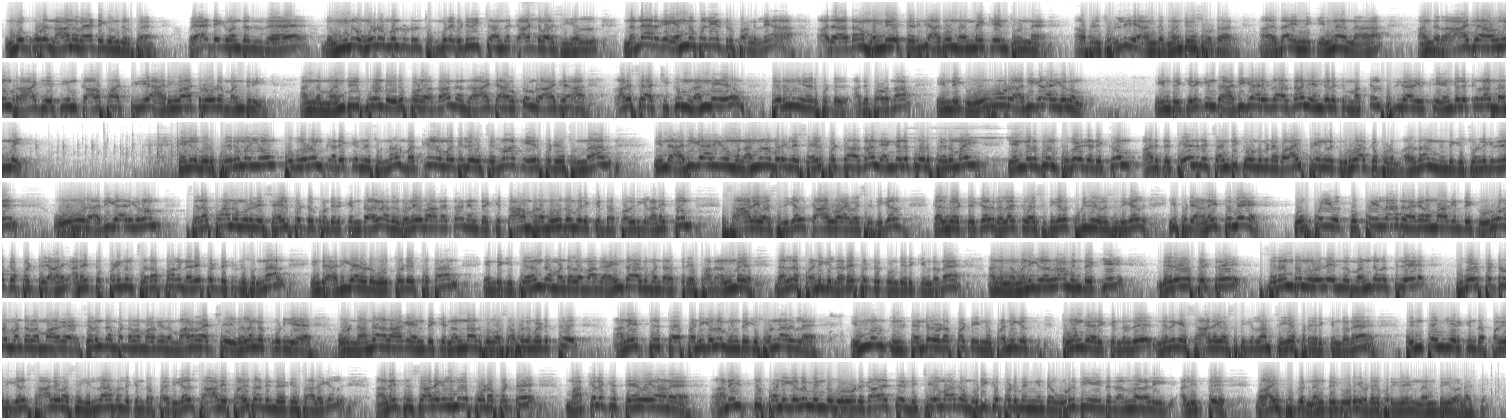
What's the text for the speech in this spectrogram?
உங்க கூட நானும் வேட்டைக்கு வந்திருப்பேன். வேட்டைக்கு வந்ததுல இந்த உண ஊனமுன்றுடன் உங்களை விடுவிச்ச அந்த காட்டுவாசிகள் நல்லா இருக்க என்ன பலியிட்டு இருப்பாங்க இல்லையா? அதை அதான் முன்னே தெரிஞ்சு அதுவும் நன்மைக்கேன்னு சொன்னேன். அப்படின்னு சொல்லி அந்த மந்திரி சொல்றாரு. அதுதான் இன்னைக்கு என்னன்னா அந்த ராஜாவையும் ராஜ்யத்தையும் காப்பாற்றிய அறிவாற்றலோட மந்திரி. அந்த மந்திரி போன்று இருப்பவர்கள் தான் அந்த ராஜாவுக்கும் ராஜா அரசாட்சிக்கும் நன்மையும் பெருமையும் ஏற்பட்டது. அது போலதான் இன்னைக்கு ஒவ்வொரு அதிகாரிகளும் இன்றைக்கு இருக்கின்ற அதிகாரிகளால் தான் எங்களுக்கு மக்கள் பிரதியாக இருக்க எங்களுக்கெல்லாம் நன்மை. எங்களுக்கு ஒரு பெருமையும் புகழும் கிடைக்கும் என்று சொன்னால் மக்கள் மத்தியில் ஒரு செல்வாக்கு ஏற்படுத்த சொன்னால் இந்த அதிகாரிகள் நல்ல முறையில் செயல்பட்டால் தான் எங்களுக்கு ஒரு பெருமை எங்களுக்கும் புகழ் கிடைக்கும். அடுத்த தேர்தலை சந்திக்க வேண்டிய வாய்ப்பு எங்களுக்கு உருவாக்கப்படும். அதுதான் இன்றைக்கு சொல்லுகிறேன். ஒவ்வொரு அதிகாரிகளும் சிறப்பான முறையில் செயல்பட்டுக் கொண்டிருக்கின்றார்கள். அதன் விளைவாகத்தான் இன்றைக்கு தாம்பரம் முழுவதும் இருக்கின்ற பகுதிகள் அனைத்தும் சாலை வசதிகள் கால்வாய் வசதிகள் கல்வெட்டுகள் விளக்கு வசதிகள் குடிநீர் வசதிகள் இப்படி அனைத்துமே குப்பை குப்பை இல்லாத நகரமாக இன்றைக்கு உருவாக்கப்பட்டு அனைத்து பணிகளும் சிறப்பாக நடைபெற்று சொன்னால் இந்த அதிகாரியோட ஒத்துழைப்பு தான் இன்றைக்கு திறந்த மண்டலமாக ஐந்தாவது மண்டலத்திலே பல நன்மை நல்ல பணிகள் நடைபெற்றுக் கொண்டிருக்கின்றன. அந்த பணிகள் எல்லாம் இன்றைக்கு நிறைவு பெற்று சிறந்த முறையில் இந்த மண்டலத்திலே புகழ்பெற்ற ஒரு மண்டலமாக சிறந்த மண்டலமாக இந்த மாநகராட்சியை விளங்கக்கூடிய ஒரு நன்னாளாக இன்றைக்கு நன்னாள் சபதம் எடுத்து அனைத்து த- பணிகளும் இன்றைக்கு சொன்னார்களே. இன்னும் டெண்டர் விடப்பட்டு இன்னும் பணிகள் துவங்க இருக்கின்றது. நிறைய சாலை வசதிகள் எல்லாம் செய்யப்பட இருக்கின்றன. பின்தங்கி இருக்கின்ற பகுதிகள் சாலை வசதி இல்லாமல் இருக்கின்ற பகுதிகள் சாலை பழுதடைந்து இருக்கிற சாலைகள் அனைத்து சாலைகளுமே போடப்பட்டு மக்களுக்கு தேவையான அனைத்து பணிகளும் இந்த ஒரு காலத்தில் நிச்சயமாக முடிக்கப்படும் என்கின்ற உறுதியை இந்த நல்நாளை அளித்து வாய்ப்புக்கு நன்றி கூறி விடைபெறுகிறேன். நன்றி வணக்கம்.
